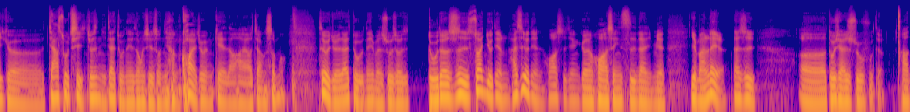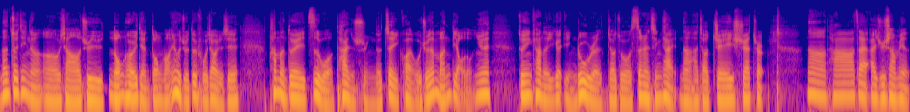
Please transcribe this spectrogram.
一个加速器，就是你在读那些东西的时候，你很快就能 get 到他要讲什么。所以我觉得在读那本书的时候。读的是虽然有点，还是有点花时间跟花心思在里面，也蛮累的。但是，呃，读起来是舒服的。好，那最近呢，呃，我想要去融合一点东方，因为我觉得对佛教有些他们对自我探寻的这一块，我觉得蛮屌的。因为最近看了一个引路人叫做僧人心态，那他叫 Jay Shatter。那他在 IG 上面，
